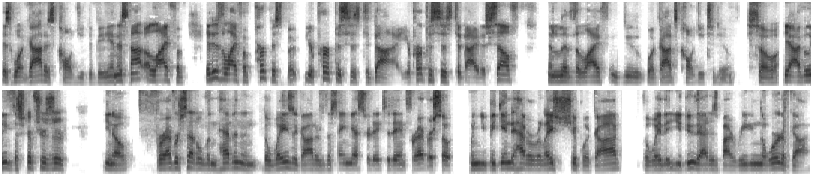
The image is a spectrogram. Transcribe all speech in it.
is what God has called you to be. And it's not a life of, it is a life of purpose, but your purpose is to die. Your purpose is to die to self and live the life and do what God's called you to do. So, yeah, I believe the scriptures are, you know, forever settled in heaven and the ways of God are the same yesterday, today, and forever. So, when you begin to have a relationship with God, the way that you do that is by reading the word of God.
